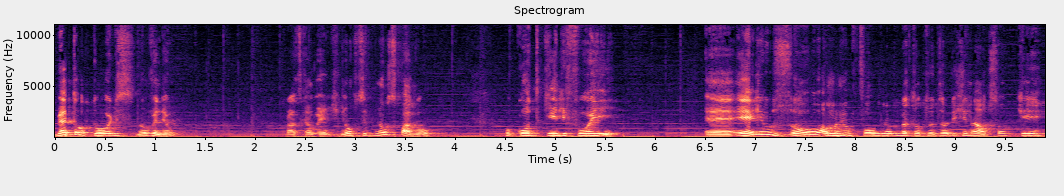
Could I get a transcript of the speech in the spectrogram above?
Battletoads não vendeu, basicamente, não se, não se pagou, por conta que ele foi. É, ele usou a mesma fórmula do Battletoads original, só que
